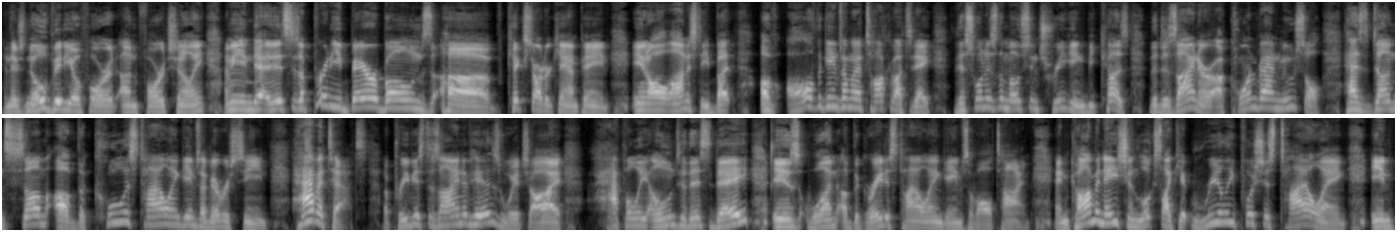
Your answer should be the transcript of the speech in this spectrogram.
and there's no video for it, unfortunately. I mean, this is a pretty bare bones uh, Kickstarter campaign, in all honesty. But of all the games I'm going to talk about today, this one is the most intriguing because the designer, uh, Corné van Moorsel, has done some of the coolest tile laying games I've ever seen. Habitats, a previous design of his, which I happily own to this day, is one of the greatest tile laying games of all time. And combination looks like it really pushes tile laying in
